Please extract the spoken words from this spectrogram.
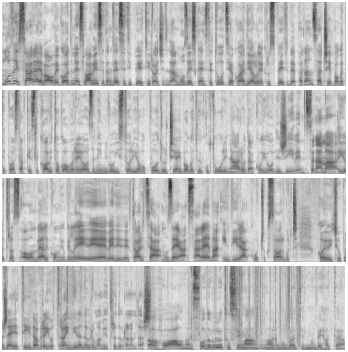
Muzej Sarajeva ove godine slavi 75. rođendan. Muzejska institucija koja djeluje kroz pet depadansa, čije bogate postavke slikovito govore o zanimljivoj istoriji ovog područja i bogatoj kulturi naroda koji ovdje žive. Sa nama jutro s ovom velikom jubileju je vedi direktorica Muzeja Sarajeva Indira Kučuk-Sorguć, koju ću poželjeti dobro jutro. Indira, dobro vam jutro, dobro nam došli. Hvala Marcelo, dobro jutro svima, naravno, gledateljima BHT-a.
